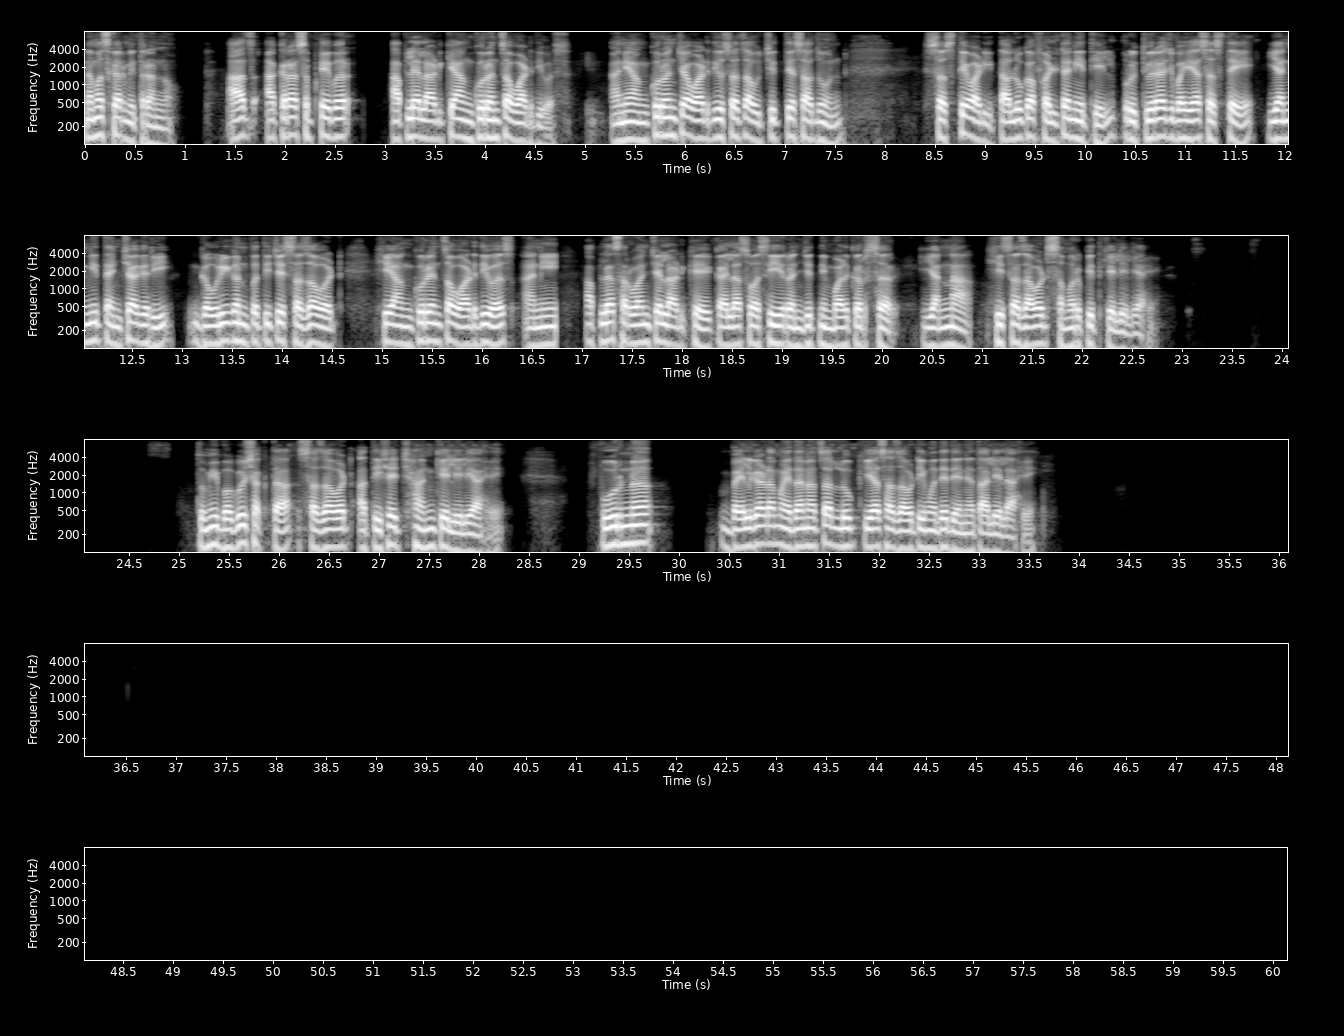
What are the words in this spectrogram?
नमस्कार मित्रांनो. आज अकरा सप्टेंबर आपल्या लाडक्या अंकुरांचा वाढदिवस. आणि अंकुरांच्या वाढदिवसाचं औचित्य साधून सस्तेवाडी तालुका फलटण येथील पृथ्वीराज भैया सस्ते यांनी त्यांच्या घरी गौरी गणपतीचे सजावट हे अंकुरांचा वाढदिवस आणि आपल्या सर्वांचे लाडके कैलासवासी रणजित निंबाळकर सर यांना ही सजावट समर्पित केलेली आहे. तुम्ही बघू शकता सजावट अतिशय छान केलेली आहे. पूर्ण बैलगाडा मैदानाचा लुक या सजावटीमध्ये देण्यात आलेला आहे.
